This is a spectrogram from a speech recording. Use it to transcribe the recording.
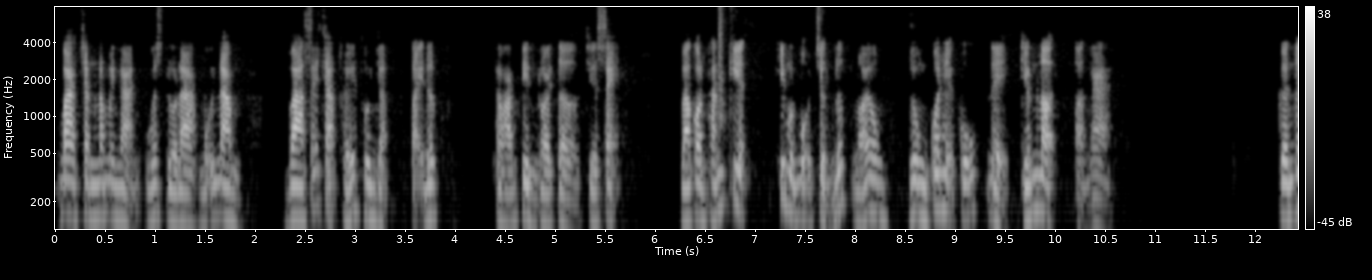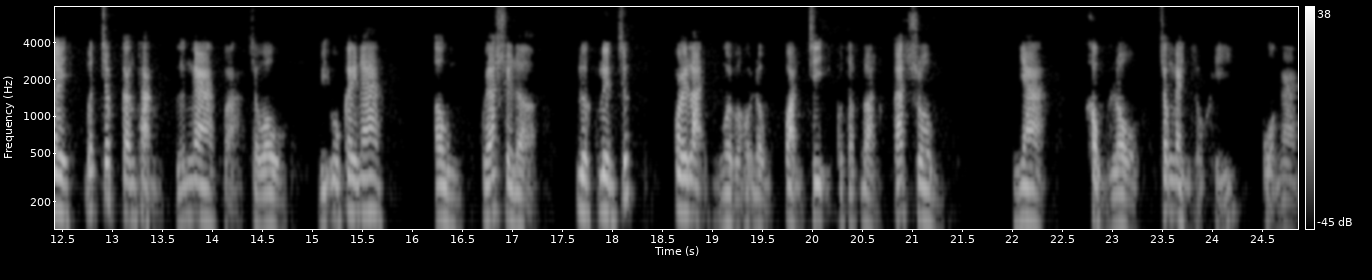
350.000 USD mỗi năm và sẽ trả thuế thu nhập tại Đức, theo hãng tin Reuters chia sẻ, và còn thắng kiện khi một bộ trưởng Đức nói ông dùng quan hệ cũ để kiếm lợi ở Nga. Gần đây, bất chấp căng thẳng giữa Nga và châu Âu vì Ukraine, ông Gretscheder được lên chức quay lại ngồi vào hội đồng quản trị của tập đoàn Gazprom, nhà khổng lồ trong ngành dầu khí của Nga.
